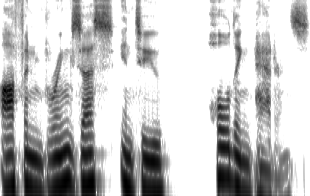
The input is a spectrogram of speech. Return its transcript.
often brings us into holding patterns,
